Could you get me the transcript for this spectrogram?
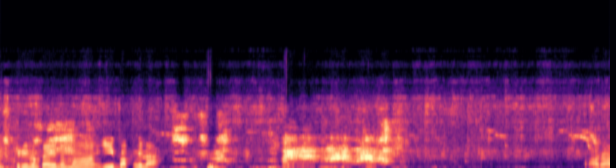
Spray lang tayo ng mga ibak nila. Para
